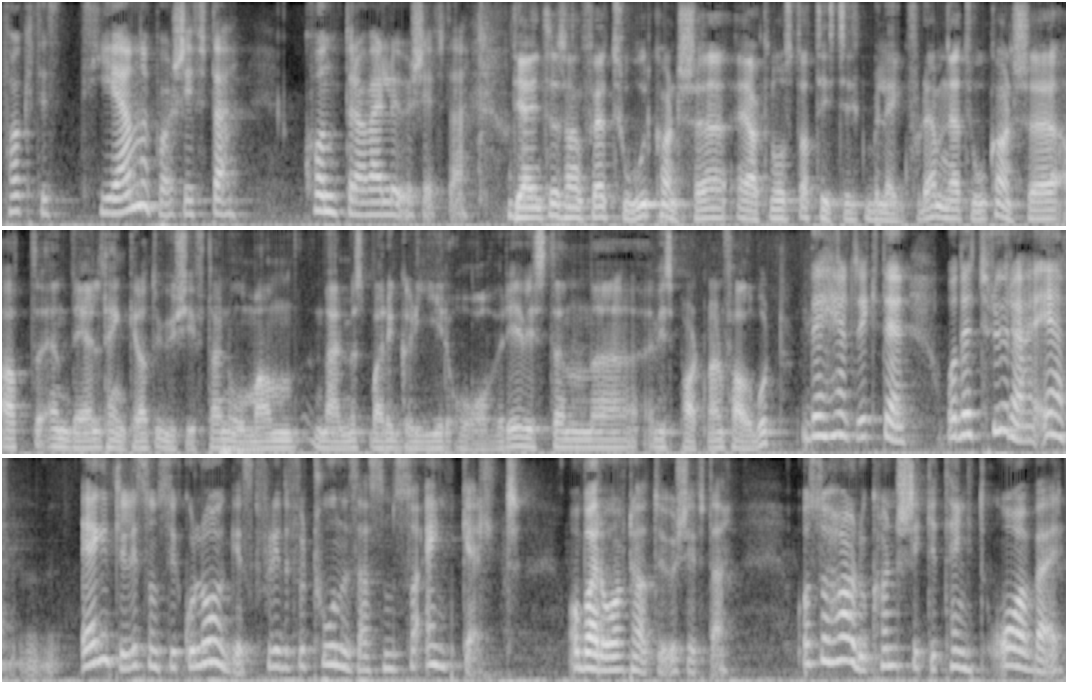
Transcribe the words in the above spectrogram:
faktisk tjener på å skifte kontra veldig uskifte. Det er interessant, for jeg tror kanskje Jeg har ikke noe statistisk belegg for det, men jeg tror kanskje at en del tenker at uskifte er noe man nærmest bare glir over i hvis, den, eh, hvis partneren faller bort. Det er helt riktig. Og det tror jeg er egentlig litt sånn psykologisk, fordi det fortoner seg som så enkelt å bare overta til uskifte. Og så har du kanskje ikke tenkt over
